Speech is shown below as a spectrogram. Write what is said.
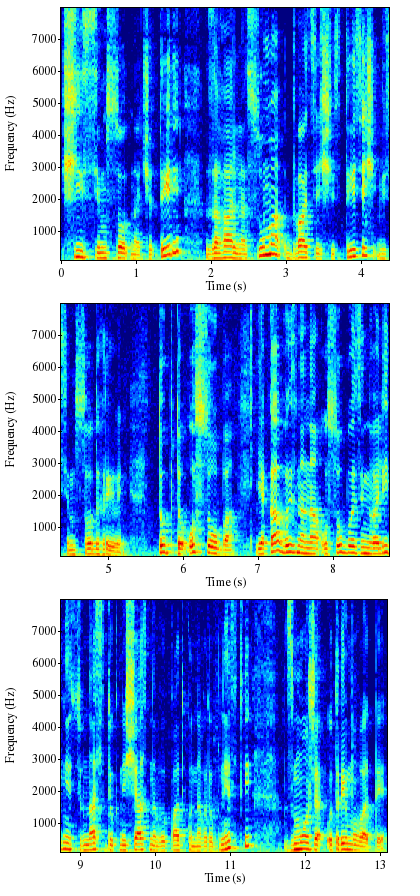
6700 на 4, загальна сума 26 тисяч 800 гривень. Тобто особа, яка визнана особою з інвалідністю внаслідок нещасного випадку на виробництві, зможе отримувати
